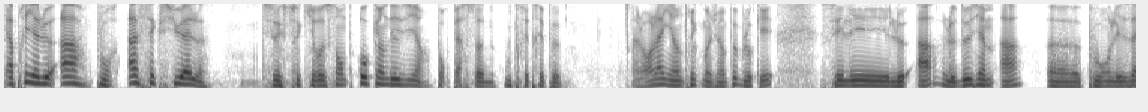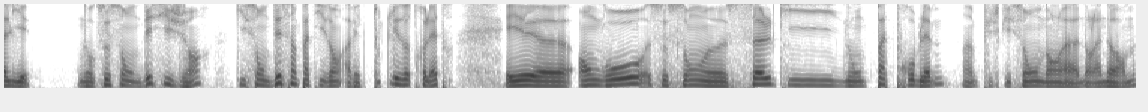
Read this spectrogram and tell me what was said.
Après, il y a le A pour asexuel, ceux, qui ressentent aucun désir pour personne, ou très très peu. Alors là, il y a un truc, moi j'ai un peu bloqué, c'est les- le A, le deuxième A, euh, pour les alliés. Donc ce sont des cisgenres qui sont désympathisants avec toutes les autres lettres. Et euh, en gros, ce sont euh, seuls qui n'ont pas de problème, hein, puisqu'ils sont dans la, dans la norme,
